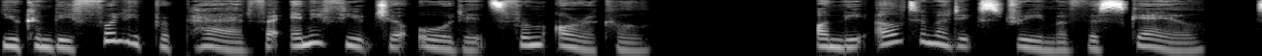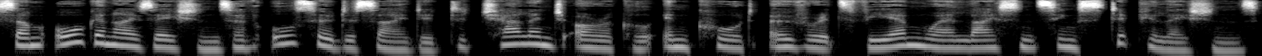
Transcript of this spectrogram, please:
you can be fully prepared for any future audits from Oracle. On the ultimate extreme of the scale, some organizations have also decided to challenge Oracle in court over its VMware licensing stipulations,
